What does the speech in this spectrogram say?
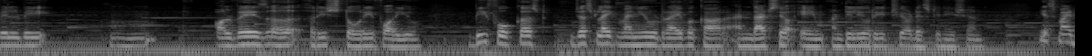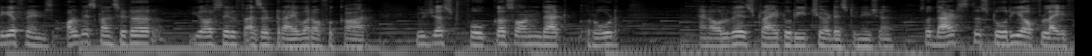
will be um, always a rich story for you. Be focused just like when you drive a car and that's your aim until you reach your destination. Yes, my dear friends, always consider yourself as a driver of a car. You just focus on that road and always try to reach your destination. So that's the story of life.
